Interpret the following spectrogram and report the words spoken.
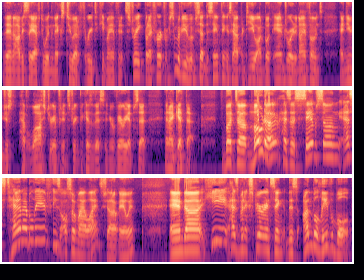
then obviously I have to win the next two out of three to keep my infinite streak. But I've heard from some of you who have said the same thing has happened to you on both Android and iPhones, and you just have lost your infinite streak because of this, and you're very upset. And I get that. But uh, Moda has a Samsung S10, I believe. He's also my alliance. Shout out AOA. And uh, he has been experiencing this unbelievable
